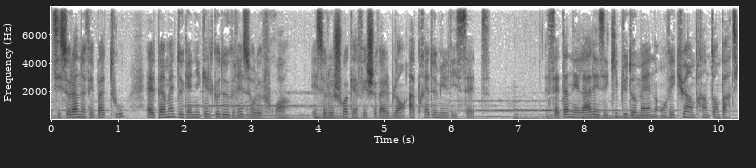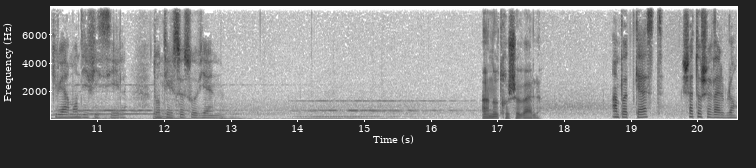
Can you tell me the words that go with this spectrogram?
Si cela ne fait pas tout, elles permettent de gagner quelques degrés sur le froid, et c'est le choix qu'a fait Cheval Blanc après 2017. Cette année-là, les équipes du domaine ont vécu un printemps particulièrement difficile, dont ils se souviennent. Un autre cheval. Un podcast, Château Cheval Blanc.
